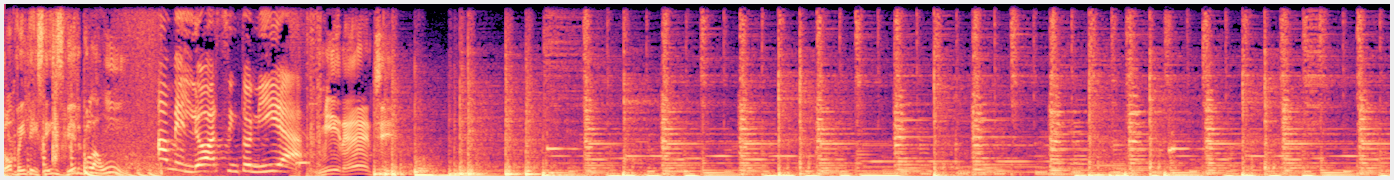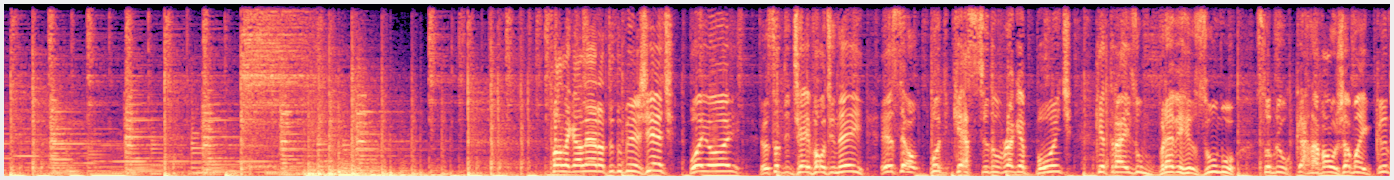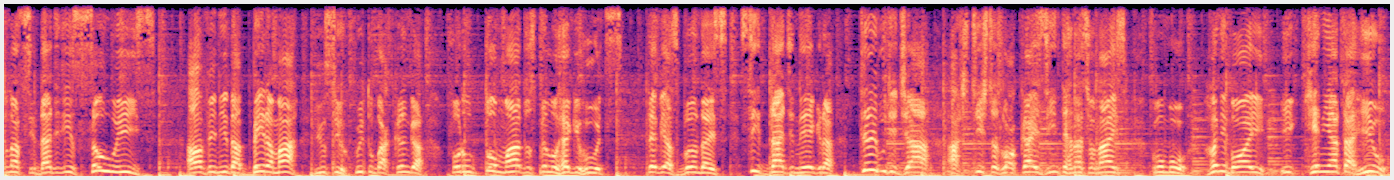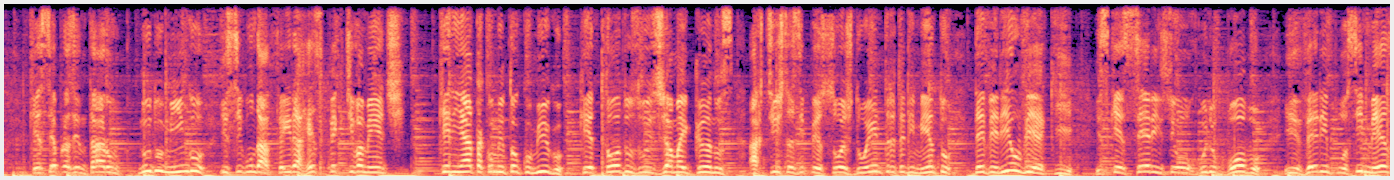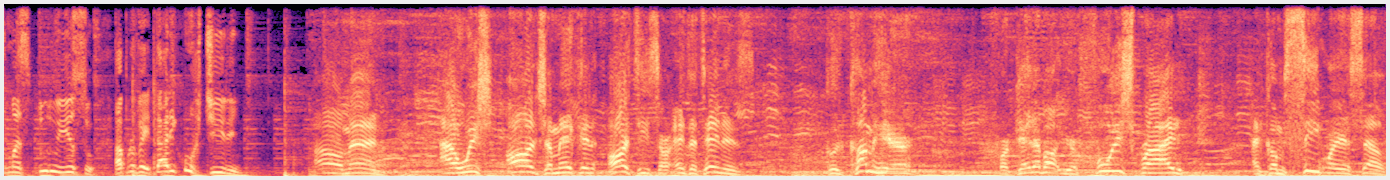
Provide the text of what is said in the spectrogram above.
96,1. A melhor sintonia. Mirante. Fala galera, tudo bem, gente? Oi, oi, eu sou o DJ Valdinei. Esse é o podcast do Reggae Point que traz um breve resumo sobre o carnaval jamaicano na cidade de São Luís. A Avenida Beira Mar e o Circuito Bacanga foram tomados pelo Reggae Roots. Teve as bandas Cidade Negra, Tribo de Já, artistas locais e internacionais como Honey Boy e Kenyatta Hill, que se apresentaram no domingo e segunda-feira, respectivamente. Kenyatta comentou comigo que todos os jamaicanos, artistas e pessoas do entretenimento deveriam vir aqui, esquecerem seu orgulho bobo e verem por si mesmas tudo isso, aproveitar e curtirem. Oh man, I wish all Jamaican artists or entertainers could come here, forget about your foolish pride, and come see for yourself.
